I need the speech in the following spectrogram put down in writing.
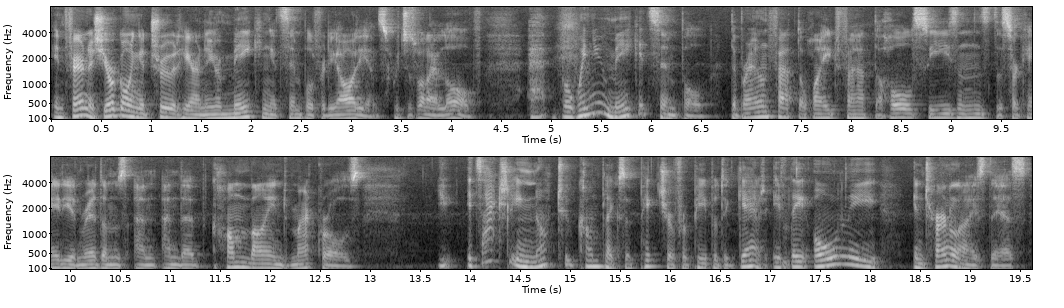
in fairness, you're going it through it here, and you're making it simple for the audience, which is what I love. Uh, but when you make it simple, the brown fat, the white fat, the whole seasons, the circadian rhythms, and and the combined macros, you, it's actually not too complex a picture for people to get if they only internalize this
